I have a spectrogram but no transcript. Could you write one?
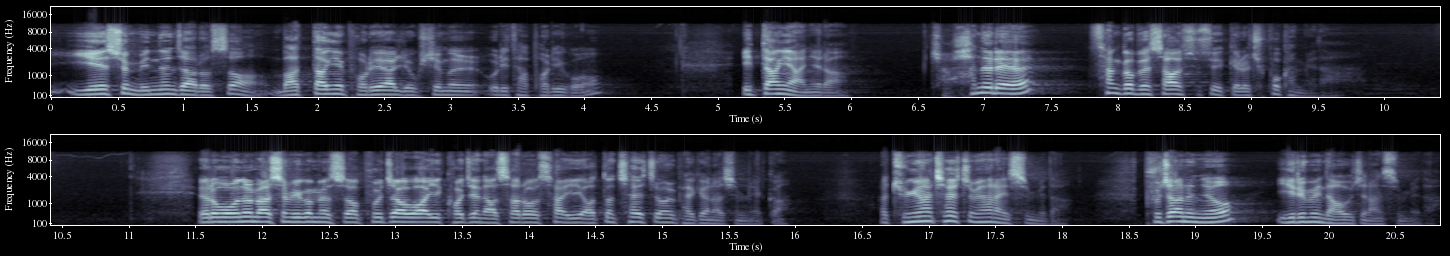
예수 믿는 자로서 마땅히 버려야 할 욕심을 우리 다 버리고 이 땅이 아니라 저 하늘에 상급을 쌓으실 수 있기를 축복합니다. 여러분 오늘 말씀 읽으면서 부자와 이 거제 나사로 사이에 어떤 차이점을 발견하십니까? 중요한 차이점이 하나 있습니다. 부자는요 이름이 나오진 않습니다.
